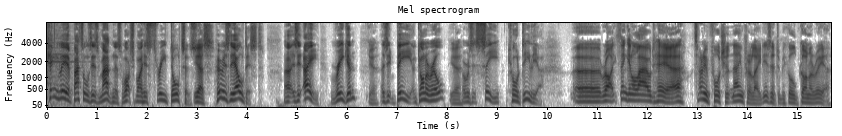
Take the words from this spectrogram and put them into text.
King Lear battles his madness watched by his three daughters. Yes. Who is the eldest? Uh, is it A, Regan? Yeah. Is it B, Goneril? Yeah. Or is it C, Cordelia? uh, right, thinking aloud here. It's a very unfortunate name for a lady, isn't it, to be called gonorrhea?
